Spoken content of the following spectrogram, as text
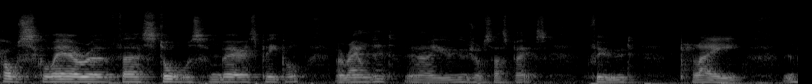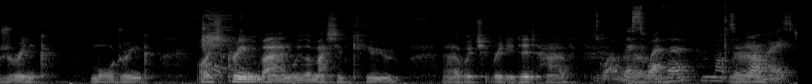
whole square of uh, stalls from various people around it. Uh, your usual suspects: food, play, drink, more drink, ice cream van with a massive queue. Uh, which it really did have. Well, this Um, weather, I'm not yeah. surprised.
